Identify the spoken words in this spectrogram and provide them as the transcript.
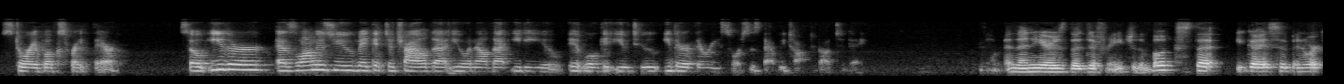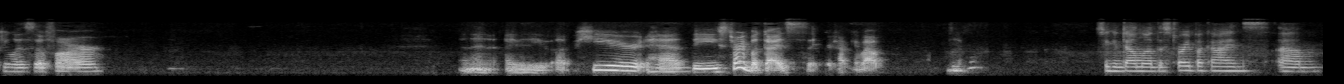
storybooks right there. So either, as long as you make it to child.unl.edu, it will get you to either of the resources that we talked about today. And then here's the different, each of the books that you guys have been working with so far. And then I believe up here, it had the storybook guides that you're talking about. so you can download the storybook guides, um,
